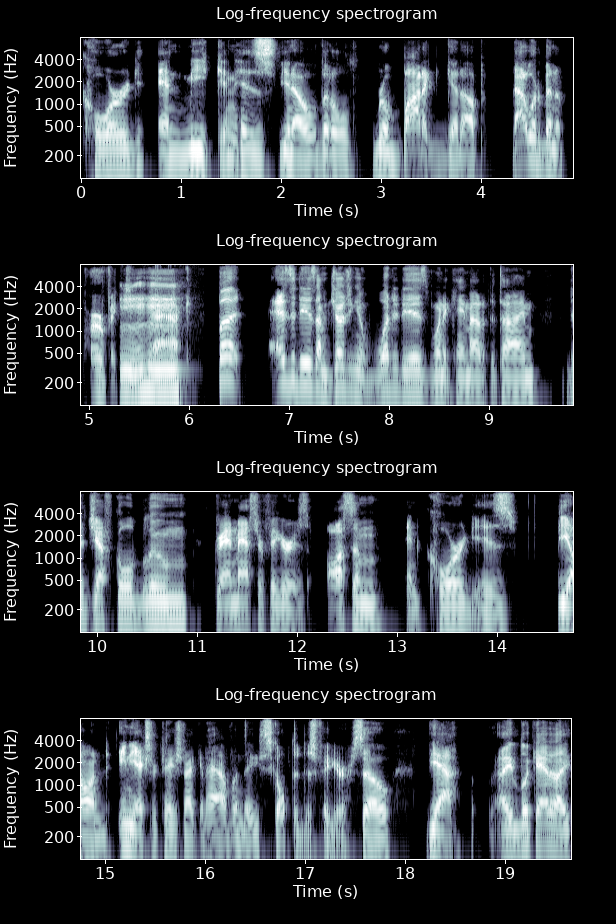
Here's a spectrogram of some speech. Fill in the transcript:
Korg and Miek in his, you know, little robotic get up. That would have been a perfect two pack. Mm-hmm. But as it is, I'm judging it what it is when it came out at the time. The Jeff Goldblum Grandmaster figure is awesome, and Korg is beyond any expectation I could have when they sculpted this figure. So yeah, I look at it. I,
